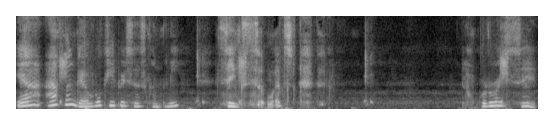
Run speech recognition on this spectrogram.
Yeah, have fun, girl. We'll keep your sis company. Thanks so much. Where do I sit?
